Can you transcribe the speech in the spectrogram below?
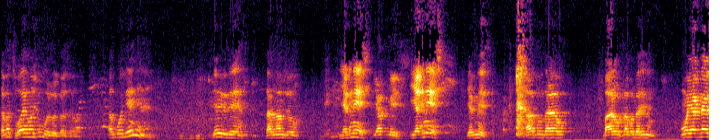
તમે છો એમાં શું બોલ બોલ કરો છો? અમે બોલીએ ને ને કેવી રીતે? તારું નામ શું? યજ્ઞેશ. યજ્ઞેશ. યજ્ઞેશ. યજ્ઞેશ હા, તું તારે બાર ઓટલા પર બેસીને હું યજ્ઞેશ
